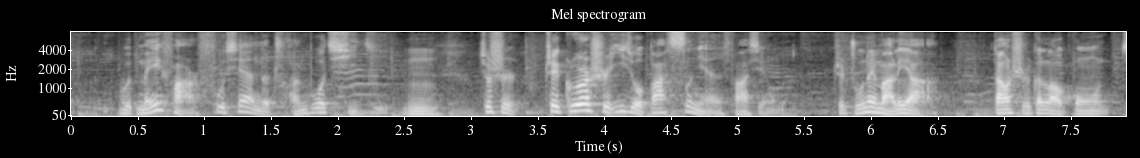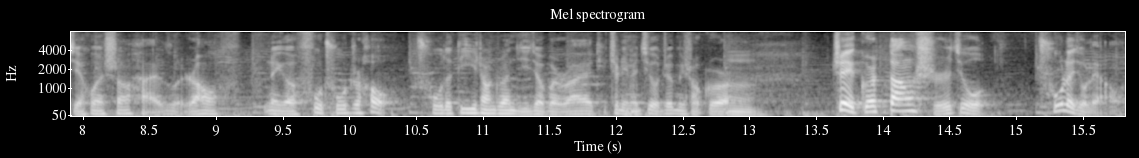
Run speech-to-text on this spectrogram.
没法复现的传播奇迹，嗯，就是这歌是一九八四年发行的，这竹内玛利亚当时跟老公结婚生孩子，然后那个复出之后出的第一张专辑叫《Variety》，这里面就有这么一首歌。嗯，这歌当时就出来就凉了。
